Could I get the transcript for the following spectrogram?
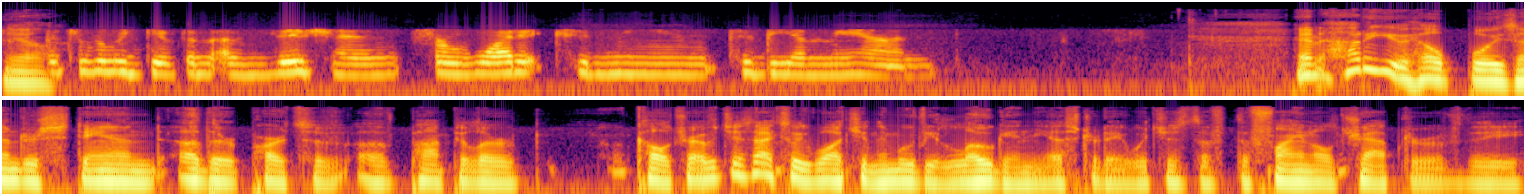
Yeah. but to really give them a vision for what it could mean to be a man. And how do you help boys understand other parts of, of popular culture? I was just actually watching the movie Logan yesterday, which is the the final chapter of the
